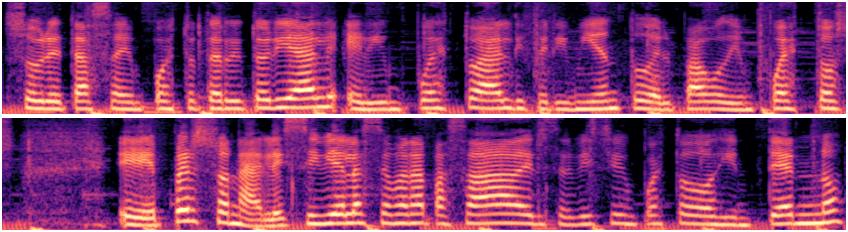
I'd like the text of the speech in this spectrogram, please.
sobre tasa de impuesto territorial, el impuesto al diferimiento del pago de impuestos eh, personales. Si bien la semana pasada el Servicio de Impuestos Internos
